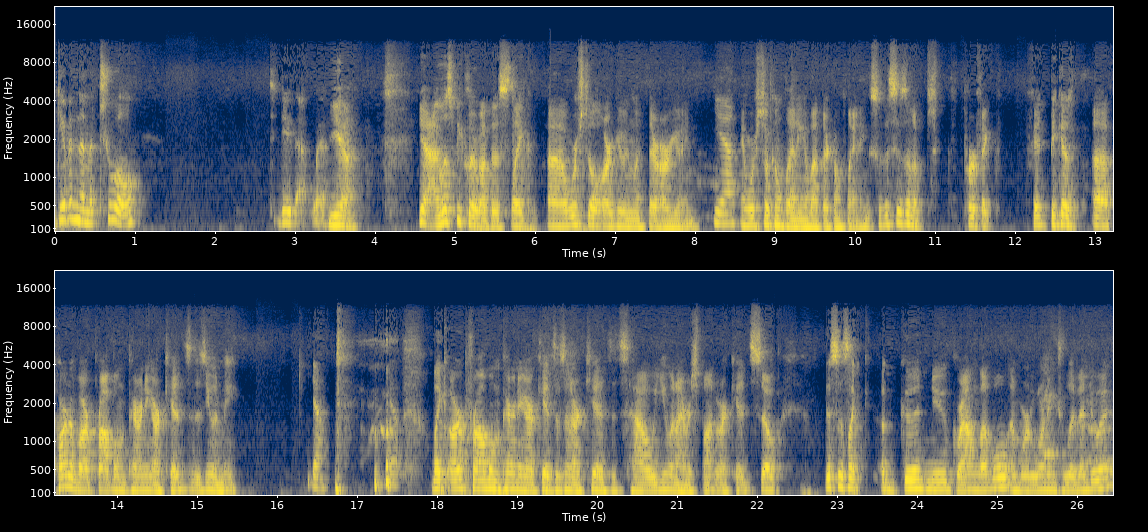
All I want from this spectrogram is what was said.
given them a tool to do that with. Yeah. Yeah, and let's be clear about this. Like, uh, we're still arguing with their arguing, Yeah. and we're still complaining about their complaining. So this isn't a perfect fit because uh, part of our problem parenting our kids is you and me. Yeah. Like our problem parenting our kids isn't our kids; it's how you and I respond to our kids. So this is like a good new ground level, and we're learning to live into it.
